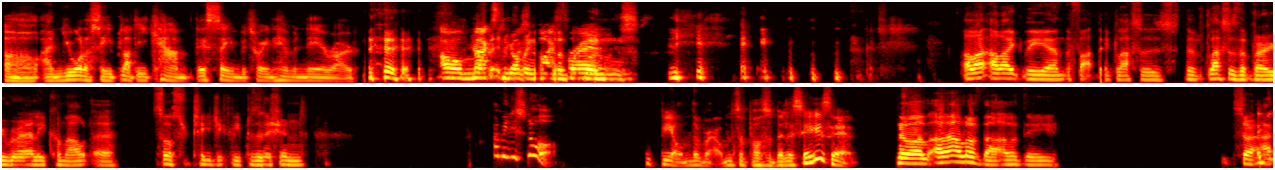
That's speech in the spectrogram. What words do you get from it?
Oh, and you want to see bloody camp this scene between him and Nero. Oh, Max dropping my the friends. I like I like the um the fact that glasses the glasses that very rarely come out are so strategically positioned. I mean, it's not beyond the realms of possibility, is it? No, I, I love that. I love the. Sorry, I,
